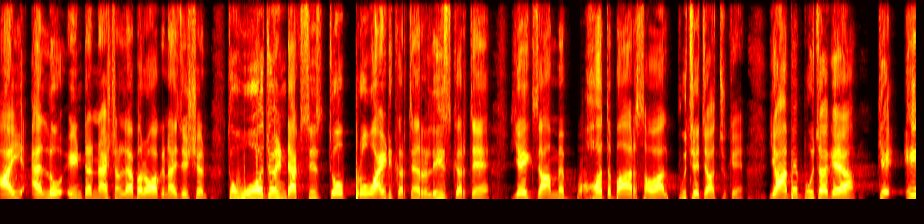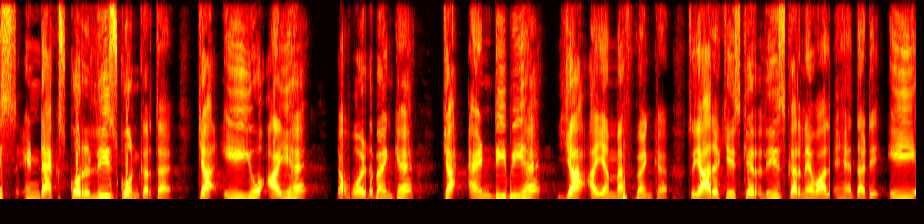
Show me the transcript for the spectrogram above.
I L O International Labour Organization तो वो जो इंडेक्सेस जो प्रोवाइड करते हैं रिलीज़ करते हैं, ये एग्ज़ाम में बहुत बार सवाल पूछे जा चुके हैं। यहाँ पे पूछा गया कि इस इंडेक्स को रिलीज़ कौन करता है? क्या ई यू आई है? क्या वर्ल्ड बैंक है? क्या एनडीबी है? या आईएमएफ बैंक है। तो याद रखिए, इसके रिलीज़ करने वाले हैं that is E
